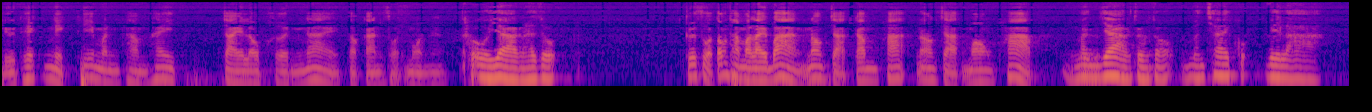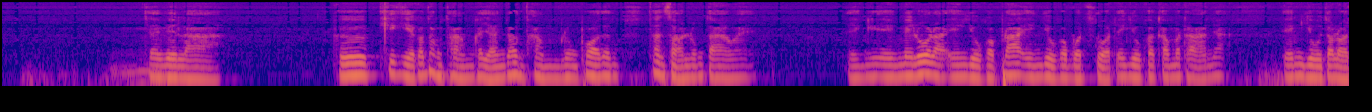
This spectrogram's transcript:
หรือเทคนิคที่มันทำให้ใจเราเพลินง่ายต่อการสวดมนต์ครับโอ้ยากนะจุคือสวดต้องทำอะไรบ้าง นอกจากกำพระนอกจากมองภาพ มันยากตรงตรงมันใช้เวลา ใช้เวลา คือขี้เกียจก็ต้องทำขยันก็ต้องทำหลวงพ่อท่านท่านสอนหลวงตาไว้ เองเองไม่รู้ละเองอยู่กับพระเองอยู่กับบทสวดเองอยู่กับกรรมฐานเนี่ย เองอยู่ตลอด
